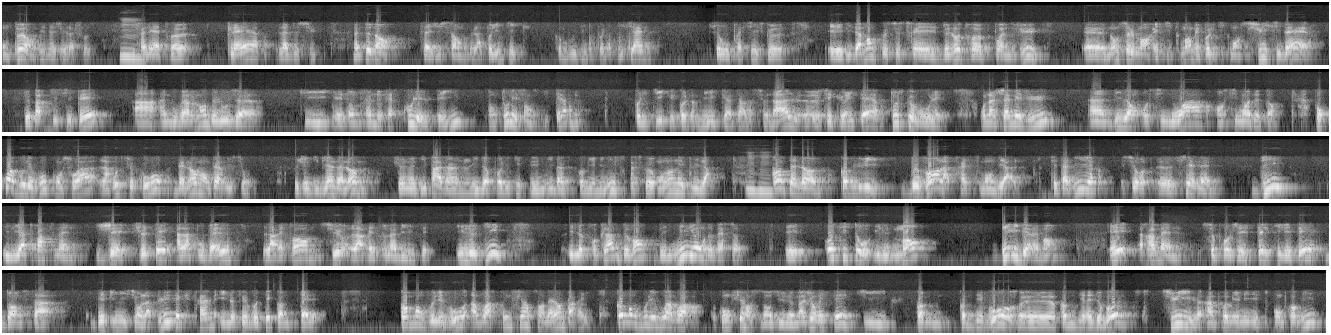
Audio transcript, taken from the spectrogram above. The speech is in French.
on peut envisager la chose. Hmm. Il fallait être clair là-dessus. Maintenant, s'agissant de la politique, comme vous dites politicienne, je vous précise que, évidemment, que ce serait, de notre point de vue, euh, non seulement éthiquement, mais politiquement suicidaire de participer à un gouvernement de losers qui est en train de faire couler le pays dans tous les sens du terme, politique, économique, international, euh, sécuritaire, tout ce que vous voulez. On n'a jamais vu un bilan aussi noir en six mois de temps. Pourquoi voulez-vous qu'on soit la route de secours d'un homme en perdition? Je dis bien d'un homme, je ne dis pas d'un leader politique ni d'un premier ministre, parce qu'on n'en est plus là. Mhm. Quand un homme comme lui, devant la presse mondiale, c'est-à-dire sur euh, CNN, dit il y a trois semaines, j'ai jeté à la poubelle la réforme sur la raisonnabilité. Il le dit, il le proclame devant des millions de personnes. Et aussitôt, il ment délibérément et ramène ce projet tel qu'il était dans sa définition la plus extrême et il le fait voter comme tel. Comment voulez-vous avoir confiance en un homme pareil? Comment voulez-vous avoir confiance dans une majorité qui, comme, des veaux, euh, comme dirait De Gaulle, suivent un Premier ministre compromis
